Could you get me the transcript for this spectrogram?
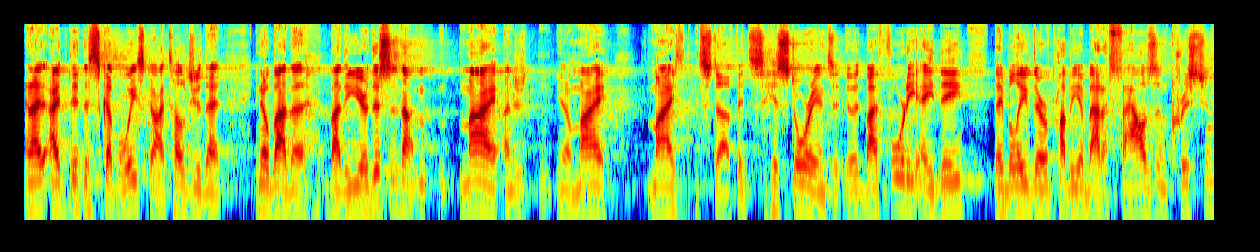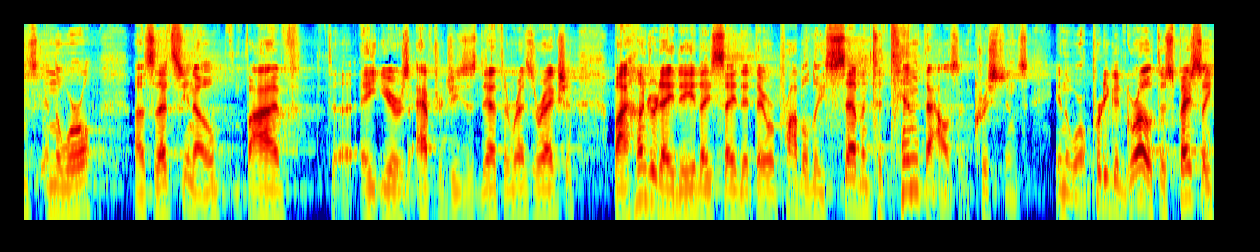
And I, I did this a couple weeks ago. I told you that, you know, by the, by the year, this is not my, you know, my my stuff. It's historians that do it. By 40 AD, they believe there were probably about a thousand Christians in the world. Uh, so that's, you know, five to eight years after Jesus' death and resurrection. By 100 AD, they say that there were probably seven to 10,000 Christians in the world. Pretty good growth, especially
